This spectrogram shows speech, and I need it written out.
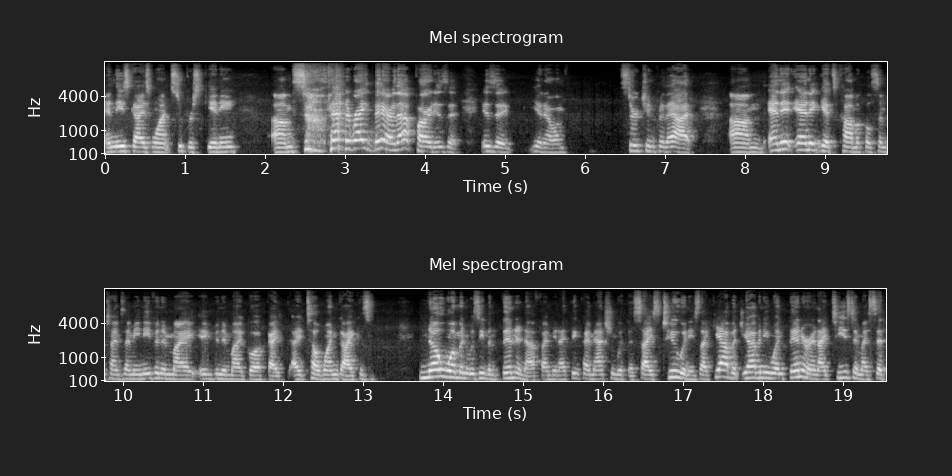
and these guys want super skinny um, so that right there that part is a is a you know i'm searching for that um, and it and it gets comical sometimes i mean even in my even in my book i, I tell one guy because no woman was even thin enough. I mean, I think I matched him with a size two, and he's like, "Yeah, but do you have anyone thinner?" And I teased him. I said,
